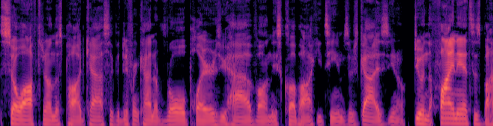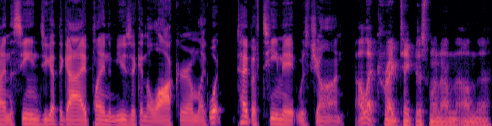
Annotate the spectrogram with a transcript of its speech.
so often on this podcast, like the different kind of role players you have on these club hockey teams. There's guys, you know, doing the finances behind the scenes. You got the guy playing the music in the locker room. Like what type of teammate was John? I'll let Craig take this one on the on the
